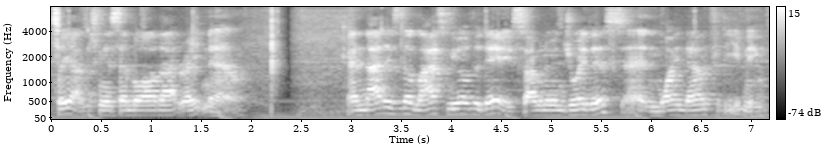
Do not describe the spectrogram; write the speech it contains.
So yeah, I'm just going to assemble all that right now. And that is the last meal of the day, so I'm to enjoy this and wind down for the evening.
